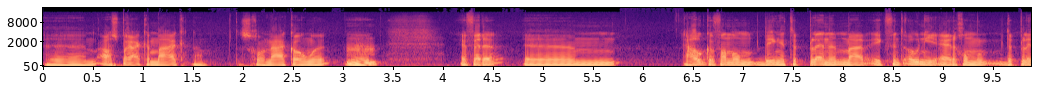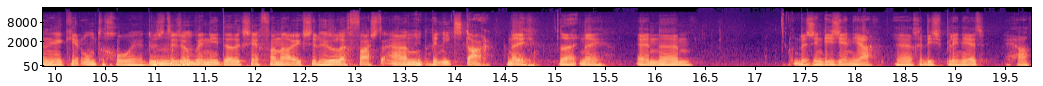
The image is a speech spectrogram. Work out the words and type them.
ehm, afspraken maak, nou, dat is gewoon nakomen. Mhm. En verder ehm, hou ik ervan om dingen te plannen, maar ik vind het ook niet erg om de planning een keer om te gooien. Dus het is Mhm. ook weer niet dat ik zeg van nou, ik zit heel erg vast aan. Ik ben niet star. Nee, Nee. nee. En ehm, dus in die zin, ja, eh, gedisciplineerd. Ja.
